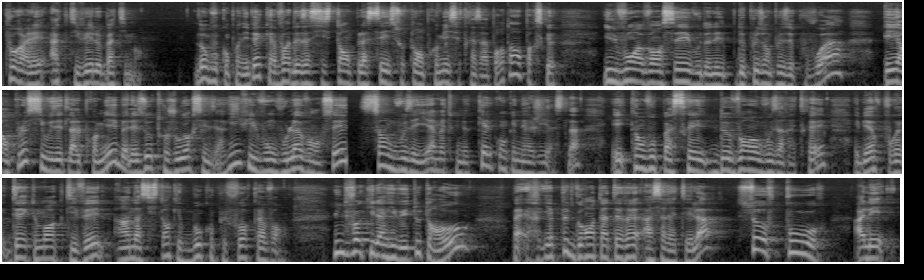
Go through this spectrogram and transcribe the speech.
pour aller activer le bâtiment. Donc vous comprenez bien qu'avoir des assistants placés, surtout en premier, c'est très important parce qu'ils vont avancer, vous donner de plus en plus de pouvoir. Et en plus, si vous êtes là le premier, ben, les autres joueurs, s'ils arrivent, ils vont vous l'avancer sans que vous ayez à mettre une quelconque énergie à cela. Et quand vous passerez devant ou vous arrêterez, eh bien, vous pourrez directement activer un assistant qui est beaucoup plus fort qu'avant. Une fois qu'il est arrivé tout en haut, ben, il n'y a plus de grand intérêt à s'arrêter là, sauf pour aller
